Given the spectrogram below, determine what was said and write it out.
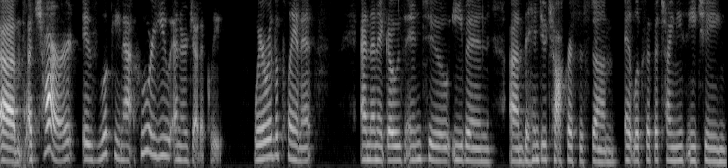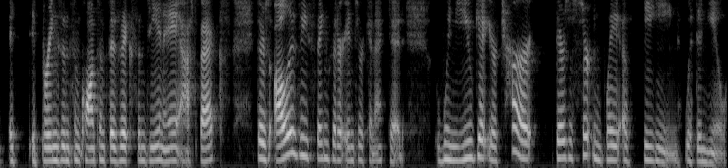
Um, a chart is looking at who are you energetically? Where are the planets? and then it goes into even um, the Hindu chakra system. It looks at the Chinese I Ching. It, it brings in some quantum physics, some DNA aspects. There's all of these things that are interconnected. When you get your chart, there's a certain way of being within you.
